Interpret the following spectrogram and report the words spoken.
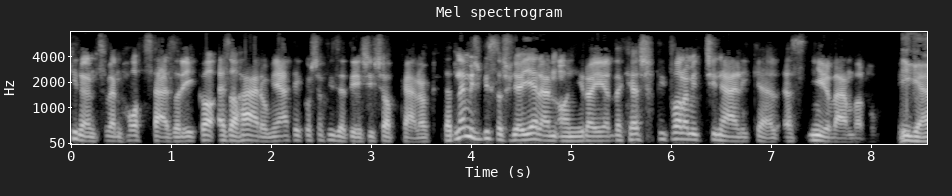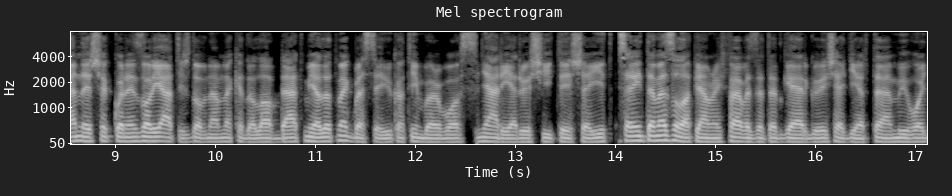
96%-a ez a három játékos a fizetési sapkának vannak. Tehát nem is biztos, hogy a jelen annyira érdekes, itt valamit csinálni kell, ez nyilvánvaló. Igen, és akkor én Zoli át is dobnám neked a labdát, mielőtt megbeszéljük a Timberwolves nyári erősítéseit. Szerintem ez alapján, hogy felvezetett Gergő, is egyértelmű, hogy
